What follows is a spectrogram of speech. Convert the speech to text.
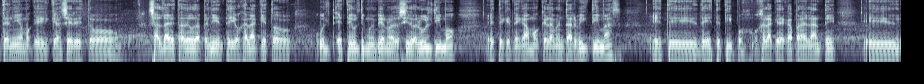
teníamos que, que hacer esto, saldar esta deuda pendiente y ojalá que esto este último invierno haya sido el último este, que tengamos que lamentar víctimas este, de este tipo. Ojalá que de acá para adelante eh,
